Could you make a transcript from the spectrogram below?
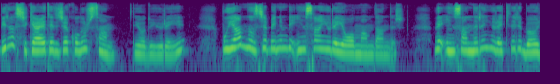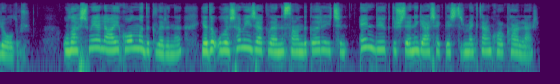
Biraz şikayet edecek olursam, diyordu yüreği, bu yalnızca benim bir insan yüreği olmamdandır. Ve insanların yürekleri böyle olur. Ulaşmaya layık olmadıklarını ya da ulaşamayacaklarını sandıkları için en büyük düşlerini gerçekleştirmekten korkarlar.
